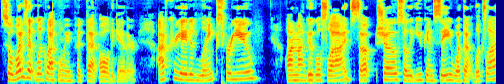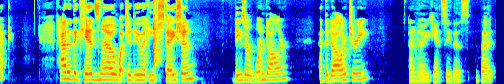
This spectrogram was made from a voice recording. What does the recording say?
so what does it look like when we put that all together? I've created links for you on my Google Slides show so that you can see what that looks like. How did the kids know what to do at each station? These are $1 at the Dollar Tree. I know you can't see this, but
